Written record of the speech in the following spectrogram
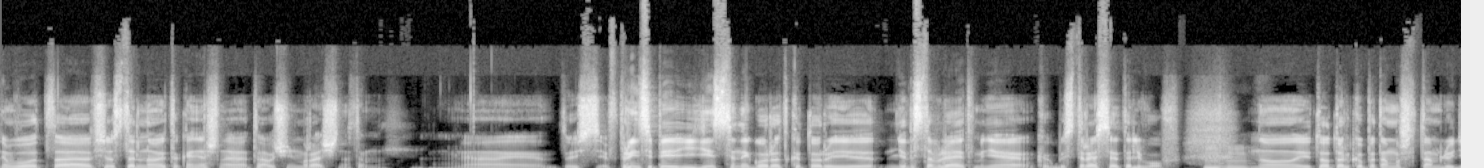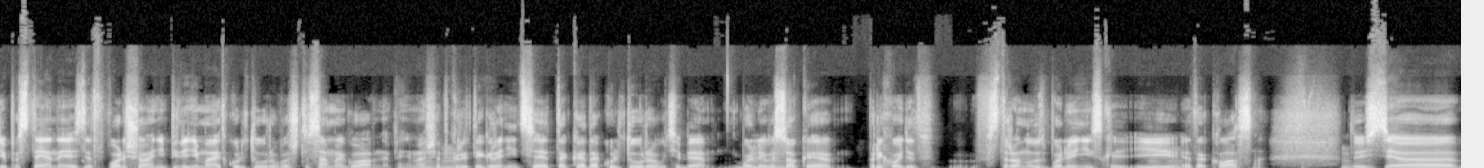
Вот, а все остальное, это, конечно, это очень мрачно там. А, то есть, в принципе, единственный город, который не доставляет мне как бы стресса, это Львов. Угу. Но и то только потому, что там люди постоянно ездят в Польшу, они перенимают культуру. Вот что самое главное, понимаешь? Угу. Открытые границы — это когда культура у тебя более угу. высокая приходит в страну с более низкой, и угу. это классно. Угу. То есть а,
